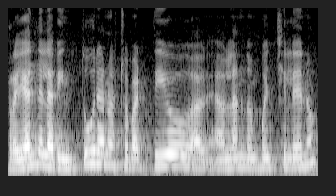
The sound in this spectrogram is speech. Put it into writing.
rayarle la pintura a nuestro partido, hablando en buen chileno,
